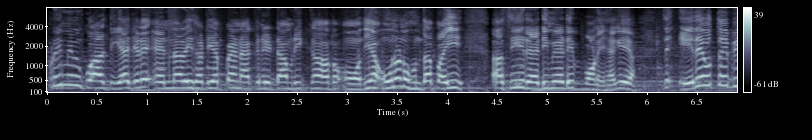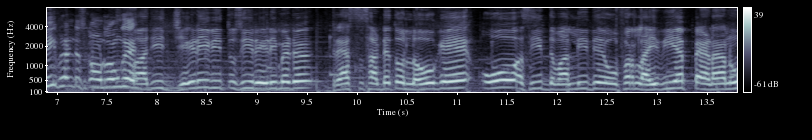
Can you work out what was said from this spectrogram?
ਪ੍ਰੀਮੀਅਮ ਕੁਆਲਿਟੀ ਆ। ਜਿਹੜੇ ਐਨ ਆਰ ਆਈ ਸਾਡੀਆਂ ਭੈਣਾਂ ਕੈਨੇਡਾ ਅਮਰੀਕਾ ਤੋਂ ਆਉਂਦੀਆਂ ਉਹਨਾਂ ਨੂੰ ਹੁੰਦਾ ਭਾਈ ਅਸੀਂ ਰੈਡੀਮੇਡ ਹੀ ਪਾਉਣੇ ਹੈਗੇ ਆ। ਤੇ ਇਹਦੇ ਉੱਤੇ 20% ਡਿਸਕਾਊਂਟ ਦਵਾਂਗੇ? ਭਾਜੀ ਜਿਹੜੀ ਵੀ ਤੁਸੀਂ ਰੈਡੀਮੇਡ ਡਰੈਸ ਸਾਡੇ ਤੋਂ ਲਓਗੇ ਉਹ ਅਸੀਂ ਦੀਵਾਲੀ ਦੇ ਆਫਰ ਲਾਈ ਵੀ ਹੈ ਭੈਣਾਂ ਨੂੰ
